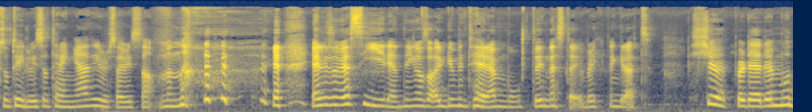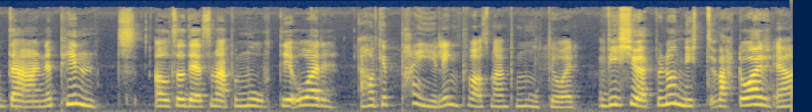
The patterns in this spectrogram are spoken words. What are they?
Så tydeligvis så trenger jeg juleservice, da. Men jeg, jeg, liksom, jeg sier én ting, og så argumenterer jeg mot det i neste øyeblikk. Men greit. Kjøper dere moderne pynt? Altså det som er på mote i år? Jeg har ikke peiling på hva som er på mote i år. Vi kjøper noe nytt hvert år. Ja,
